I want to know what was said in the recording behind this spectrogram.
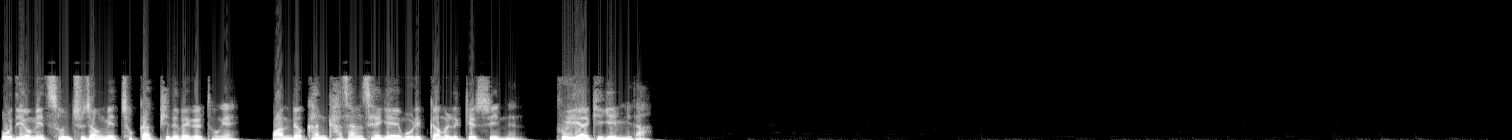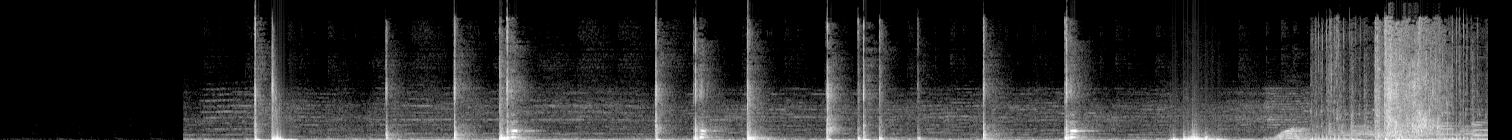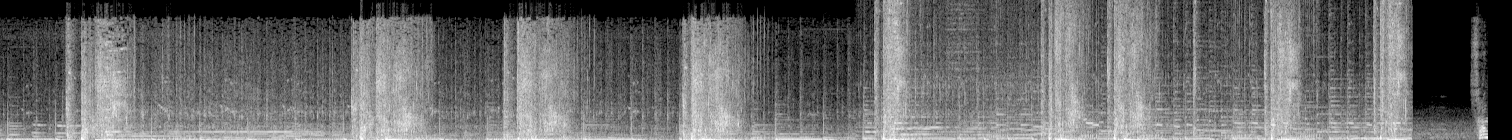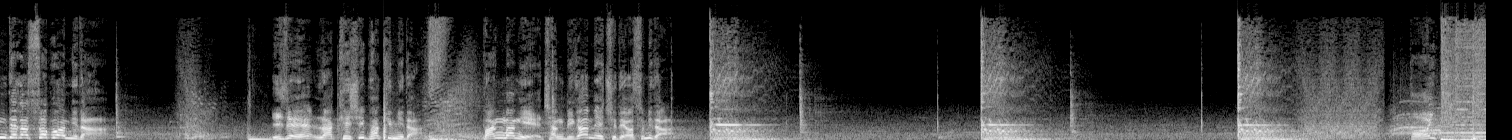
오디오 및 손추적 및 촉각 피드백을 통해 완벽한 가상 세계의 몰입감을 느낄 수 있는 VR 기기입니다. 상대가 서브합니다. 이제 라켓이 바뀝니다. 방망이에 장비가 매치되었습니다. 포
